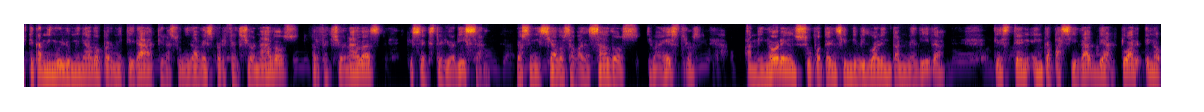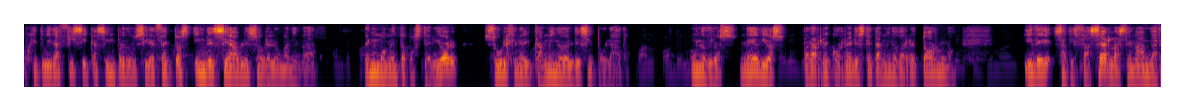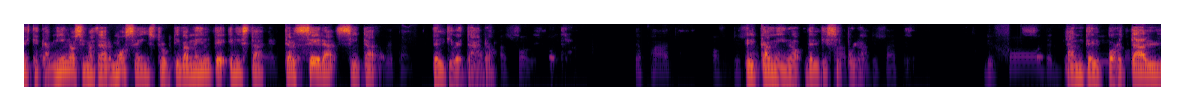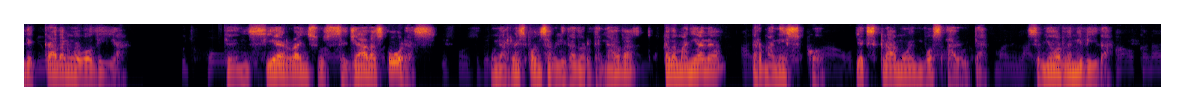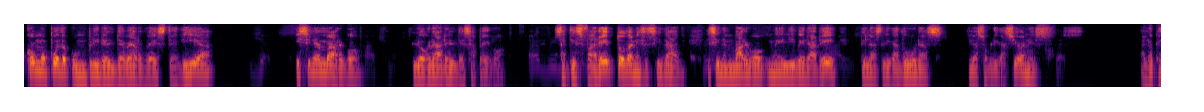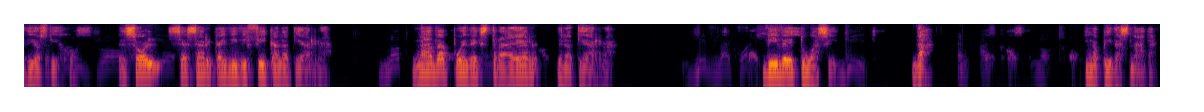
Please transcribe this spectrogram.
este camino iluminado permitirá que las unidades perfeccionados, perfeccionadas que se exteriorizan, los iniciados avanzados y maestros, aminoren su potencia individual en tal medida que estén en capacidad de actuar en objetividad física sin producir efectos indeseables sobre la humanidad. En un momento posterior, surge en el camino del discipulado. Uno de los medios para recorrer este camino de retorno y de satisfacer las demandas de este camino se nos da hermosa e instructivamente en esta tercera cita del tibetano. El camino del discípulo. Ante el portal de cada nuevo día, que encierra en sus selladas horas una responsabilidad ordenada, cada mañana permanezco y exclamo en voz alta, Señor de mi vida, ¿cómo puedo cumplir el deber de este día? Y sin embargo, lograr el desapego. Satisfaré toda necesidad y sin embargo me liberaré de las ligaduras y las obligaciones. A lo que Dios dijo, el sol se acerca y vivifica la tierra. Nada puede extraer de la tierra. Vive tú así. Da y no pidas nada.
